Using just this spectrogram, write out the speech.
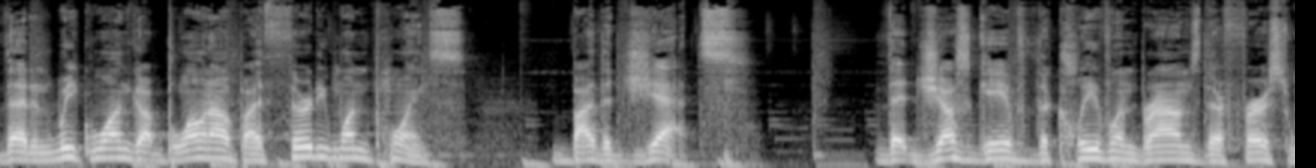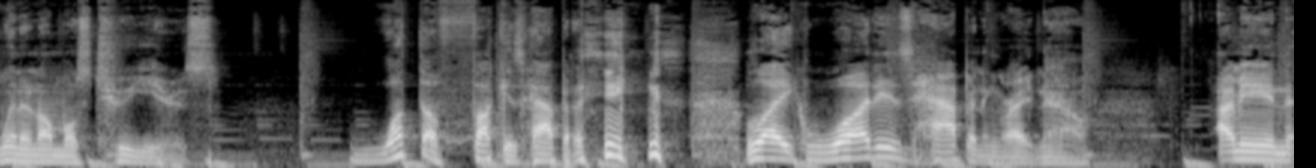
that in Week One got blown out by 31 points by the Jets, that just gave the Cleveland Browns their first win in almost two years. What the fuck is happening? like, what is happening right now? I mean,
